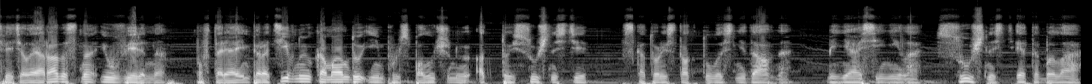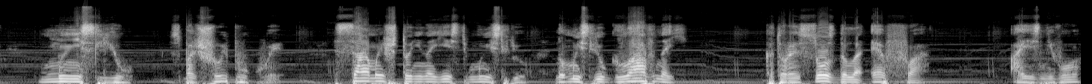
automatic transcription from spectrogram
Ответила я радостно и уверенно, повторяя императивную команду импульс, полученную от той сущности, с которой столкнулась недавно. Меня осенило. Сущность это была мыслью с большой буквы. Самой что ни на есть мыслью, но мыслью главной, которая создала Эффа, а из него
